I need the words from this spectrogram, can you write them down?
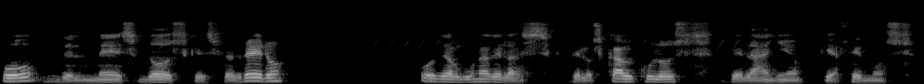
o del mes 2 que es febrero o de alguna de las de los cálculos del año que hacemos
